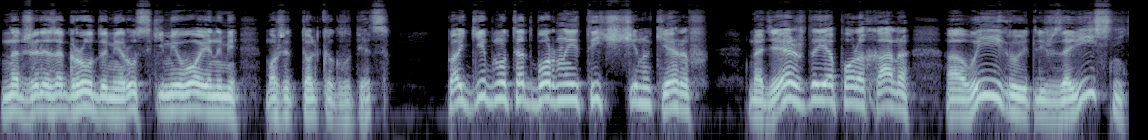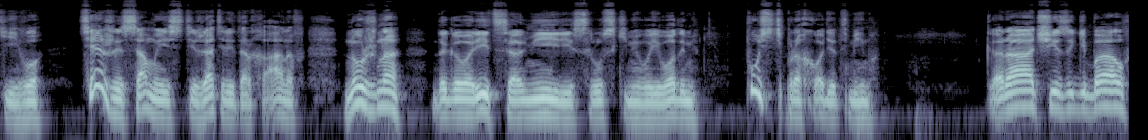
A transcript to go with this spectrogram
над железогрудыми русскими воинами может только глупец. Погибнут отборные тысячи нукеров, надежда и опора хана, а выиграют лишь завистники его, те же самые стяжатели Тарханов. Нужно договориться о мире с русскими воеводами, пусть проходят мимо. Карачи загибал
